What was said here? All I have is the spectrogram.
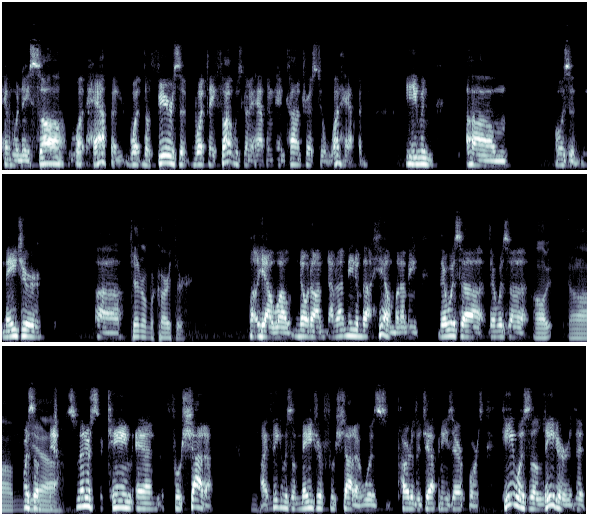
And when they saw what happened, what the fears that what they thought was going to happen, in contrast to what happened, even um, what was it, Major uh, General MacArthur. Well, yeah, well, no, no, I'm, I'm, not meaning about him, but I mean there was a there was a oh um, was yeah. a minister came and Fuchida, mm-hmm. I think it was a Major Fuchida was part of the Japanese Air Force. He was the leader that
